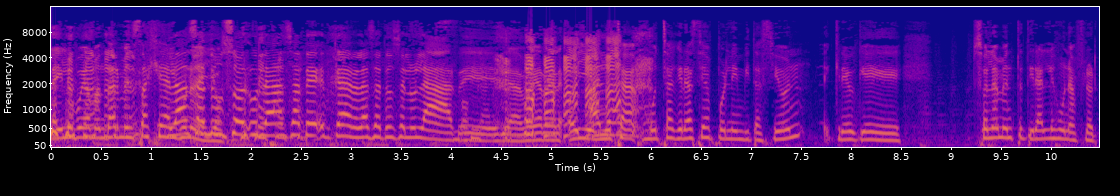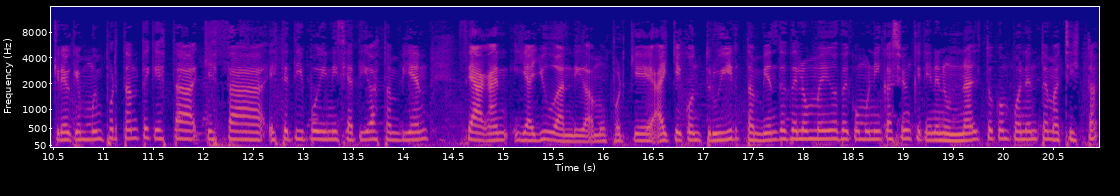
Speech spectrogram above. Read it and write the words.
Ahí les voy a mandar mensaje a alguno de Lánzate un, lánzate, claro, lánzate un celular. Sí, ya, voy a regalar. Oye, muchas muchas gracias por la invitación. Creo que solamente tirarles una flor. Creo que es muy importante que esta que esta este tipo de iniciativas también se hagan y ayudan, digamos, porque hay que construir también desde los medios de comunicación que tienen un alto componente machista,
